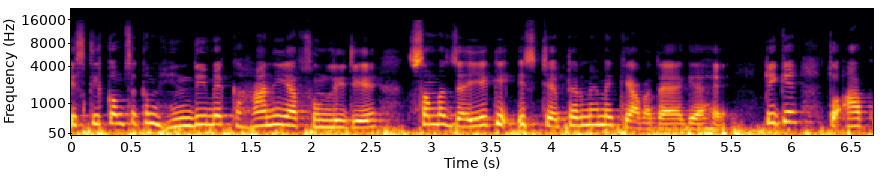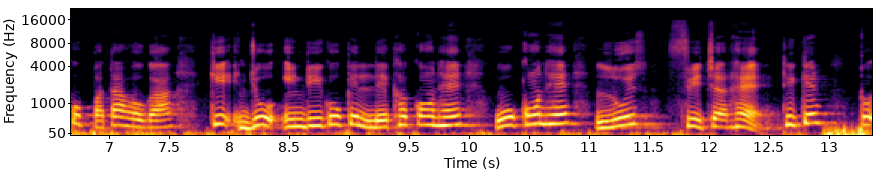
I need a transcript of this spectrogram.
इसकी कम से कम हिंदी में कहानी आप सुन लीजिए, समझ जाइए कि इस चैप्टर में हमें क्या बताया गया है। ठीक है? तो आपको पता होगा कि जो इंडिगो के लेखक कौन है, वो कौन है? लुइस फीचर है, ठीक है? तो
